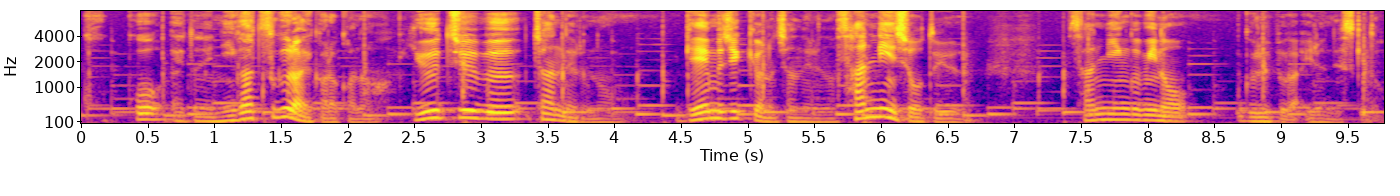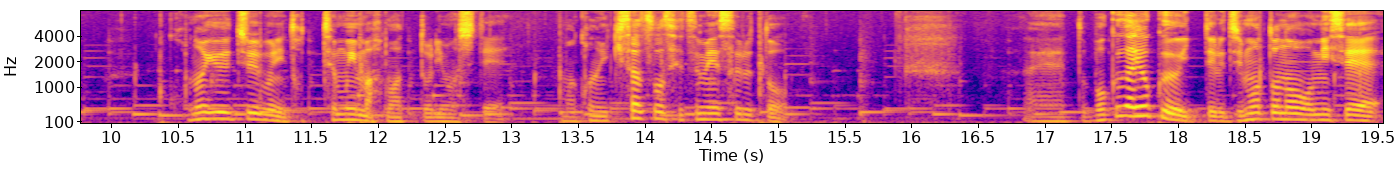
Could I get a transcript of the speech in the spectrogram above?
ここ、えっとね、2月ぐらいからかな。YouTube チャンネルのゲーム実況のチャンネルの三人称という3人組のグループがいるんですけどこの YouTube にとっても今ハマっておりまして、まあ、このいきさつを説明すると,、えーと、僕がよく行ってる地元のお店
